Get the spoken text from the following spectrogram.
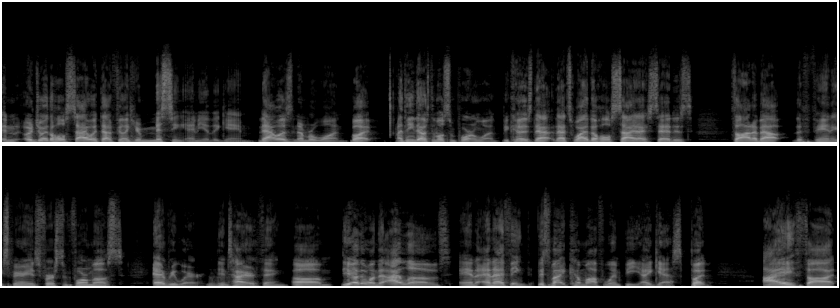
and enjoy the whole side without feeling like you're missing any of the game. That was number one, but I think that was the most important one because that that's why the whole side I said is thought about the fan experience first and foremost everywhere, Mhm. the entire thing. Um, the other one that I loved, and and I think this might come off wimpy, I guess, but I thought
